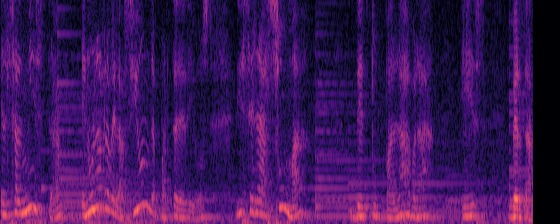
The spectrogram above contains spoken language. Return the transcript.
el salmista, en una revelación de parte de Dios, dice, la suma de tu palabra es verdad.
